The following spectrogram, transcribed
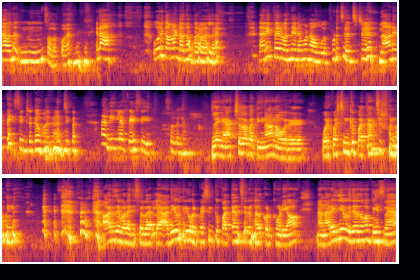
நான் வந்து சொல்ல போகிறேன் ஏன்னா ஒரு கமெண்ட் வந்தால் பரவாயில்ல. நிறைய பேர் வந்து என்னமோ நான் உங்களை பிடிச்சி வச்சுட்டு நானே பேசிகிட்டு இருக்க மாதிரி நினச்சிக்கிறேன் நீங்களே பேசி சொல்லுங்கள் இல்லைங்க ஆக்சுவலாக பார்த்தீங்கன்னா நான் ஒரு ஒரு கொஸ்டினுக்கு பத்து ஆன்சர் பண்ணோன்னு ஆர்ஜே பாலாஜி சொல்லுவார்ல அதே மாதிரி ஒரு கொஸ்டினுக்கு பத்து ஆன்சர் என்னால் கொடுக்க முடியும். நான் நிறைய விதவிதமாக பேசுவேன்.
